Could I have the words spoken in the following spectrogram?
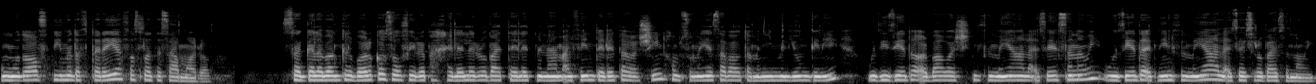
ومضاعف قيمة دفترية فاصلة 9 مرة. سجل بنك البركة صافي ربح خلال الربع الثالث من عام 2023 587 مليون جنيه ودي زيادة 24% على أساس سنوي وزيادة 2% على أساس ربع سنوي.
